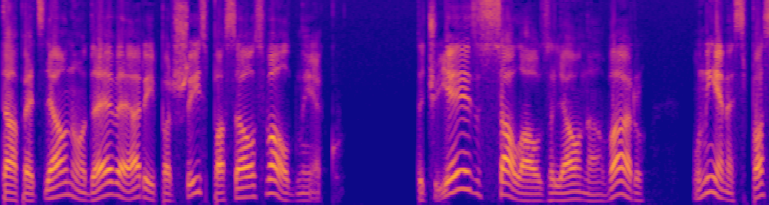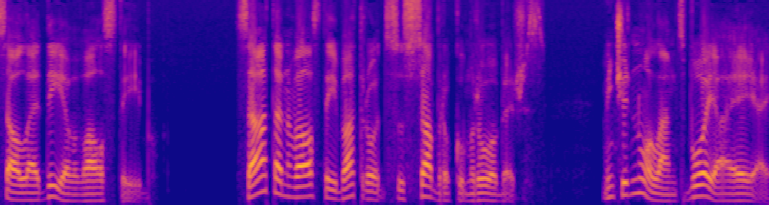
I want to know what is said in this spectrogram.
Tāpēc ļauno dēvē arī par šīs pasaules valdnieku. Taču Jēzus salauza ļaunā varu un ienesa pasaulē dieva valstību. Sātana valstība atrodas uz sabrukuma robežas. Viņš ir nolēmts bojā ejai,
